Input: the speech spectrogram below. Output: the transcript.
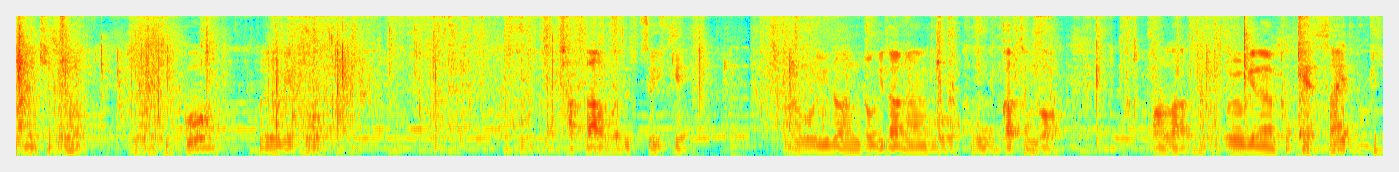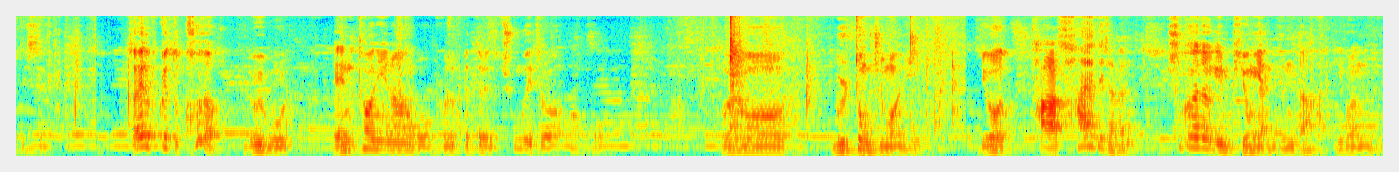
많이 깊죠? 깊고 그리고 여기 또 잡다한 거 넣을 수 있게. 그리고 이런 여기다는 뭐 옷 같은 거 걸어놔 여기는 포켓 사이드 포켓도 있어요 사이드 포켓도 커요. 여기 뭐 랜턴이랑 뭐 보조 배터리도 충분히 들어갈 것 같고 그리고 물통 주머니 이거 다 사야 되잖아요. 추가적인 비용이 안 든다. 이건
